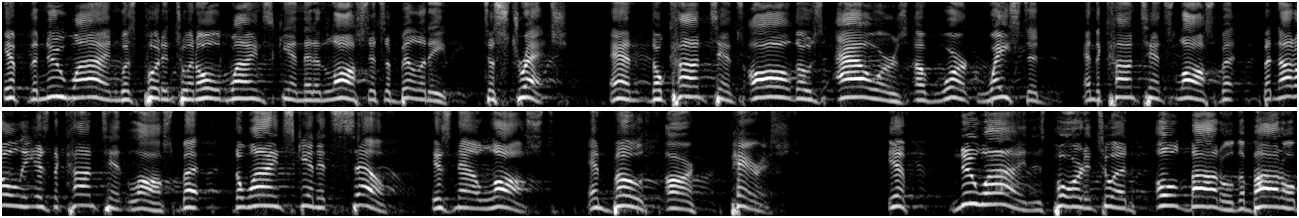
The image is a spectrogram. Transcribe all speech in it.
if the new wine was put into an old wineskin that had lost its ability to stretch. And the contents, all those hours of work wasted and the contents lost. But, but not only is the content lost, but the wineskin itself is now lost, and both are perished. If new wine is poured into an old bottle, the bottle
